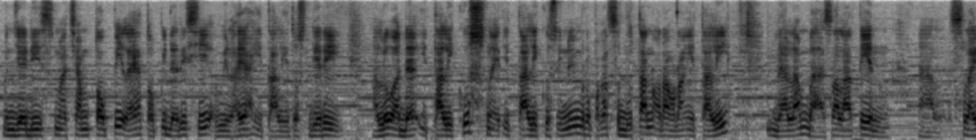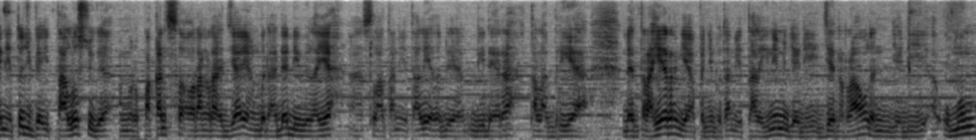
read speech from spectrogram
menjadi semacam topi lah ya, topi dari si wilayah Italia itu sendiri. Lalu ada Italicus. Nah, Italicus ini merupakan sebutan orang-orang Itali dalam bahasa Latin. Nah, selain itu juga Italus juga merupakan seorang raja yang berada di wilayah uh, selatan Italia atau di, daerah Calabria. Dan terakhir ya penyebutan Italia ini menjadi general dan menjadi uh, umum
